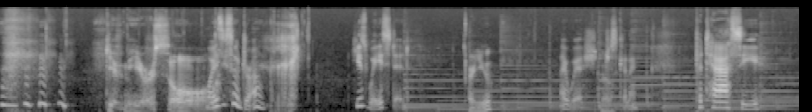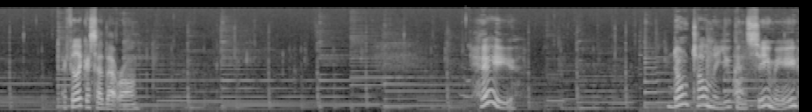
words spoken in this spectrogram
Give me your soul. Why is he so drunk? He's wasted. Are you? I wish. Oh. Just kidding. Potassi. I feel like I said that wrong. Hey. Don't tell me you can see me.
